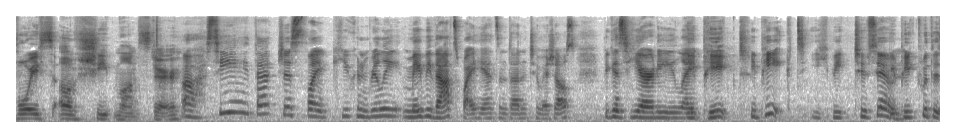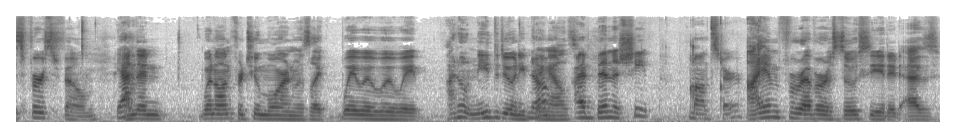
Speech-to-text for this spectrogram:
voice of sheep monster. Ah, see that just like you can really maybe that's why he hasn't done too much else because he already like he peaked. he peaked he peaked too soon. He peaked with his first film, Yeah. and then went on for two more and was like, "Wait, wait, wait, wait! I don't need to do anything no, else. I've been a sheep monster. I am forever associated as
